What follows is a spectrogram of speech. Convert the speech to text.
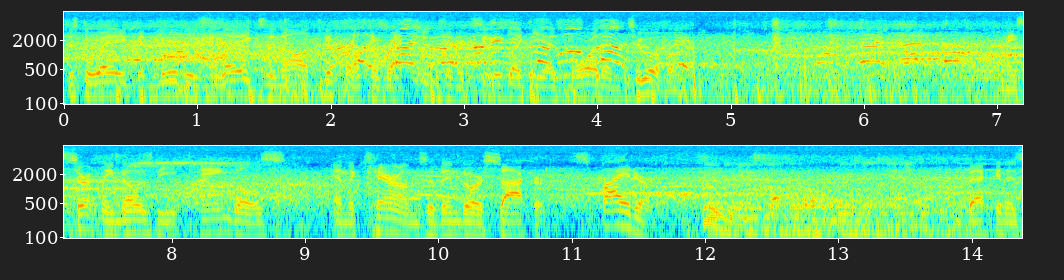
Just the way he can move his legs in all different directions, and it seems like he has more than two of them. And he certainly knows the angles and the caroms of indoor soccer. Spider. Back in his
